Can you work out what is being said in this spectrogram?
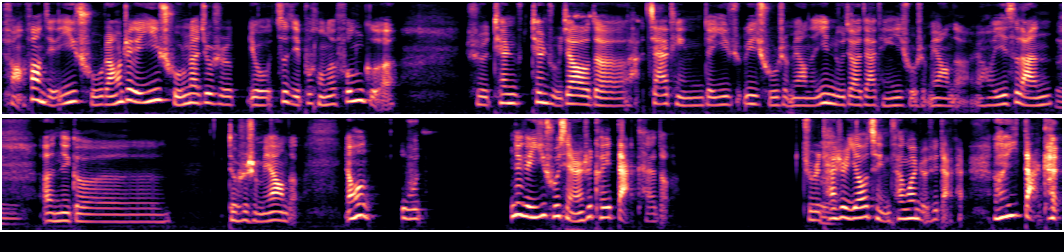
放放几个衣橱。然后这个衣橱呢，就是有自己不同的风格，是天天主教的家庭的衣衣橱什么样的，印度教家庭衣橱什么样的，然后伊斯兰呃那个都是什么样的。然后我。那个衣橱显然是可以打开的，就是他是邀请参观者去打开，然后一打开，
